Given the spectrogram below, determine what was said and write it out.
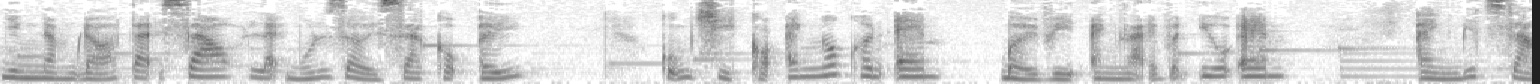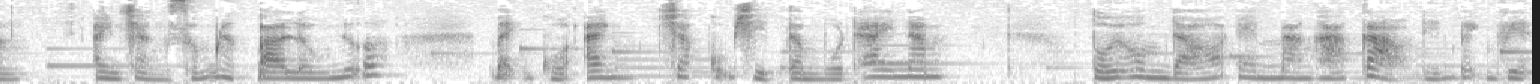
nhưng năm đó tại sao lại muốn rời xa cậu ấy? Cũng chỉ có anh ngốc hơn em, bởi vì anh lại vẫn yêu em. Anh biết rằng anh chẳng sống được bao lâu nữa, bệnh của anh chắc cũng chỉ tầm 1-2 năm. Tối hôm đó em mang há cảo đến bệnh viện.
